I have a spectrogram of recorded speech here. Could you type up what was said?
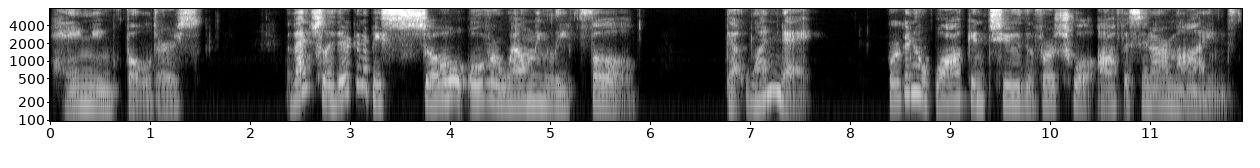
hanging folders, eventually they're going to be so overwhelmingly full that one day we're going to walk into the virtual office in our minds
